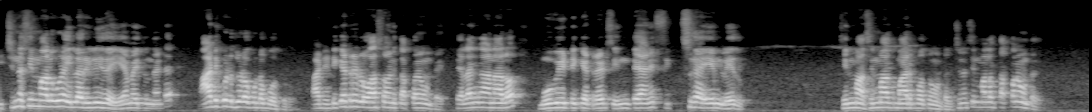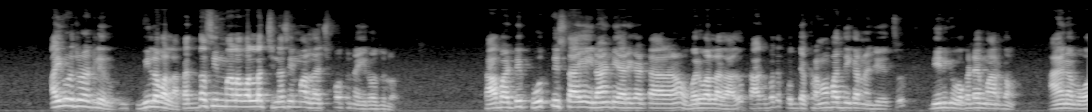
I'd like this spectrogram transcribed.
ఈ చిన్న సినిమాలు కూడా ఇలా రిలీజ్ అయ్యి ఏమవుతుందంటే వాటికి కూడా చూడకుండా పోతురు. వాటి టికెట్ రేట్లు వాస్తవానికి తక్కువనే ఉంటాయి. తెలంగాణలో మూవీ టికెట్ రేట్స్ ఇంతే అని ఫిక్స్గా ఏం లేదు. సినిమా సినిమాకు మారిపోతూ ఉంటుంది. చిన్న సినిమాలకు తక్కువనే ఉంటుంది. అవి కూడా చూడట్లేరు. వీళ్ళ వల్ల పెద్ద సినిమాల వల్ల చిన్న సినిమాలు చచ్చిపోతున్నాయి ఈ రోజుల్లో. కాబట్టి పూర్తి స్థాయిగా ఇలాంటి అరికట్టాలని ఎవరి వల్ల కాదు కాకపోతే కొద్దిగా క్రమబద్ధీకరణ చేయొచ్చు. దీనికి ఒకటే మార్గం. ఆయన ఓ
